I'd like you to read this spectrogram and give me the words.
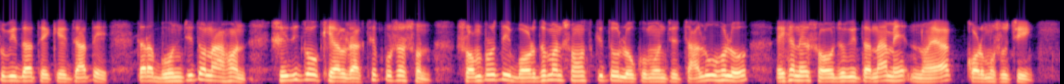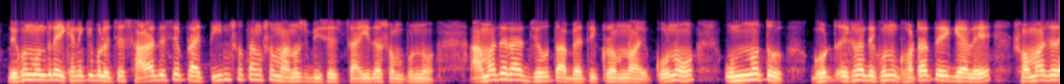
সুবিধা থেকে যাতে তারা বঞ্চিত না হন, সেদিকেও খেয়াল রাখছে প্রশাসন। সম্প্রতি বর্ধমান সংস্কৃত লোকমঞ্চে চালু হলো এখানে সহযোগিতা নামে নয়া কর্মসূচি। দেখুন বন্ধুরা, এখানে কি বলেছে? সারা দেশে প্রায় তিন শতাংশ মানুষ বিশেষ চাহিদা সম্পন্ন আমাদের রাজ্যেও তা ব্যতিক্রম নয়। কোনো উন্নত এখানে দেখুন, ঘটাতে গেলে সমাজের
